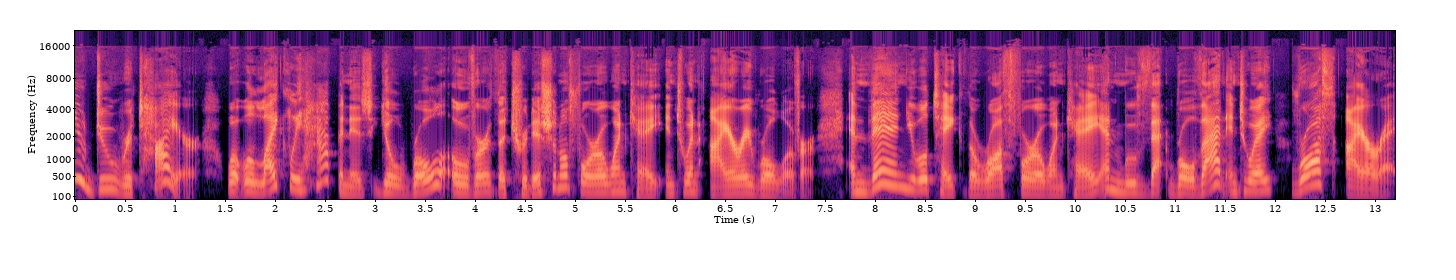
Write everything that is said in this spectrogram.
you do retire, what will likely happen is you'll roll over the traditional 401k into an IRA rollover. And then you will take the Roth 401k and move that roll that into a Roth IRA.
